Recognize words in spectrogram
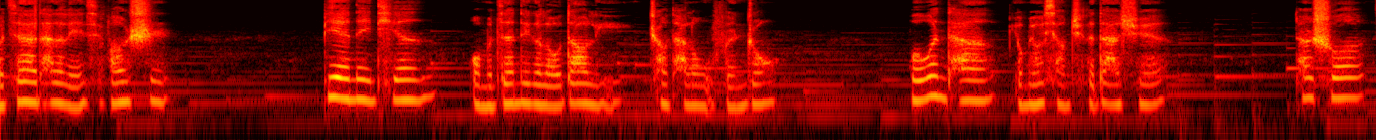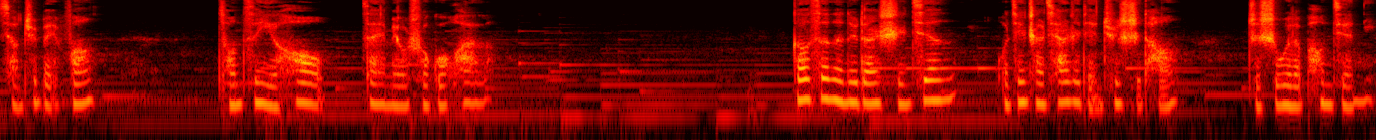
我加了他的联系方式。毕业那天，我们在那个楼道里。畅谈了五分钟。我问他有没有想去的大学，他说想去北方。从此以后再也没有说过话了。高三的那段时间，我经常掐着点去食堂，只是为了碰见你。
